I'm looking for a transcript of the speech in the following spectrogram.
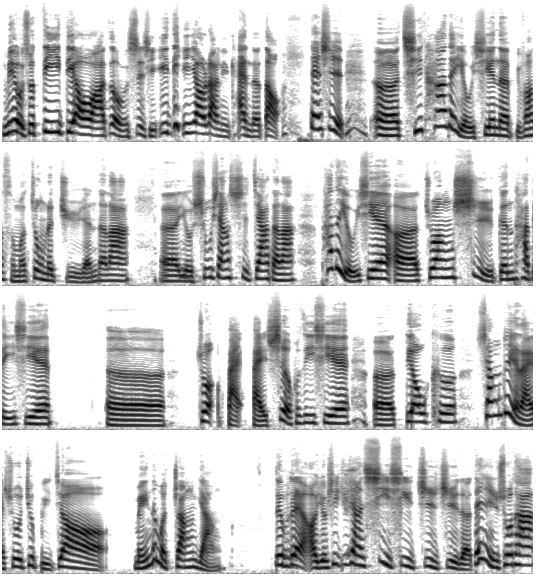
没有说低调啊这种事情，一定要让你看得到。但是呃，其他的有些呢，比方什么中了举人的啦，呃，有书香世家的啦，它的有一些呃装饰跟它的一些呃装摆摆设或者一些呃雕刻，相对来说就比较没那么张扬。对不对啊？有些就这样细细致致的，但是你说它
